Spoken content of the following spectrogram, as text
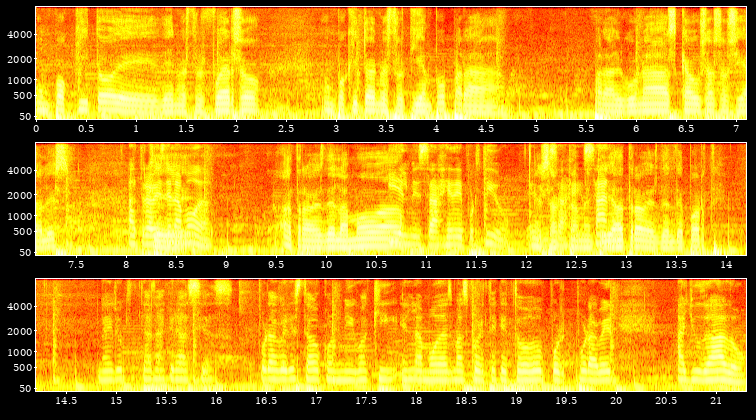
un poquito de, de, nuestro esfuerzo, un poquito de nuestro tiempo para, para algunas causas sociales. A través que, de la moda. A través de la moda. Y el mensaje deportivo. El exactamente, mensaje y a través del deporte. Nairo Quintana, gracias por haber estado conmigo aquí en La Moda es más fuerte que todo, por, por haber ayudado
